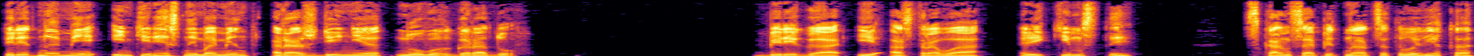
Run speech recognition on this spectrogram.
Перед нами интересный момент рождения новых городов. Берега и острова реки Мсты с конца XV века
